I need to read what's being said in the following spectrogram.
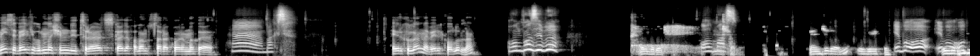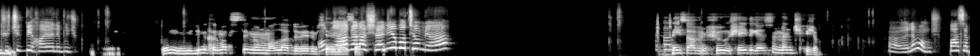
Neyse belki bunu da şimdi Tryhard Sky'la falan tutar akvaryuma koyar. He bak. Herculean da belki olur lan. Olmaz ya bu. Olur. Olmaz. Bence de olur. Ebu o Ebu o küçük bir hayal Ebucuk. Oğlum ümidimi kırmak istemiyorum. Vallahi döverim Oğlum seni. ya neyse. ben aşağı niye batıyorum ya? Neyse abim şu şey de gelsin ben çıkacağım. Ha öyle mi olmuş? Bahse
